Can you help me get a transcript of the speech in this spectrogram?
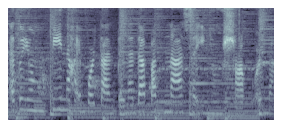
ito yung pinaka-importante na dapat nasa inyong shop or na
